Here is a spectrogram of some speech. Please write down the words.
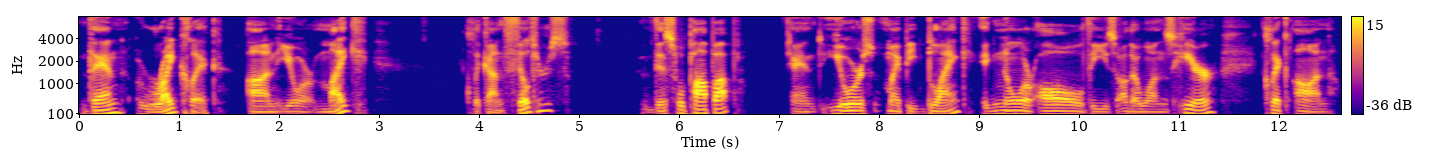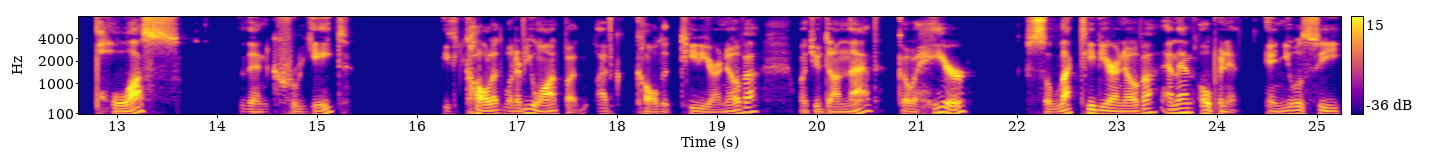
then right click on your mic, click on filters. This will pop up and yours might be blank. Ignore all these other ones here. Click on plus, then create. You could call it whatever you want, but I've called it TDR Nova. Once you've done that, go here, select TDR Nova, and then open it. And you will see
